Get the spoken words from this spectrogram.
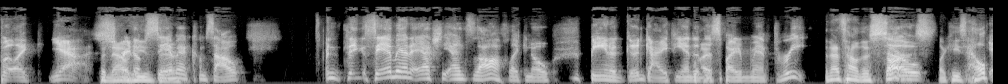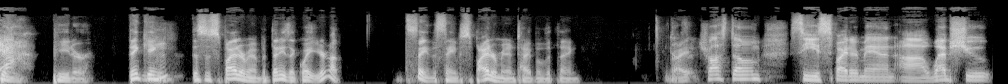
But like, yeah, but now he's up, Sandman comes out, and think Sandman actually ends off like you know being a good guy at the end right. of the Spider-Man three. And that's how this starts. So, like he's helping yeah. Peter thinking mm-hmm. this is Spider Man, but then he's like, wait, you're not saying the same Spider Man type of a thing. Doesn't right? trust him, sees Spider Man uh, web shoot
